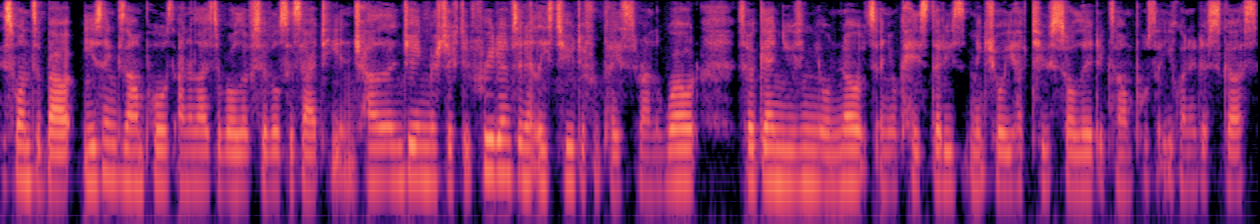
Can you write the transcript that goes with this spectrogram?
this one's about using examples analyze the role of civil society in challenging restricted freedoms in at least two different places around the world. So again using your notes and your case studies make sure you have two solid examples that you're going to discuss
